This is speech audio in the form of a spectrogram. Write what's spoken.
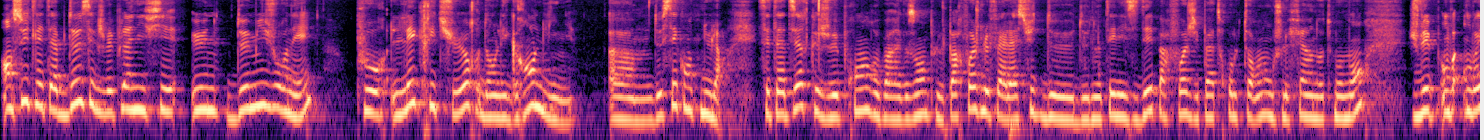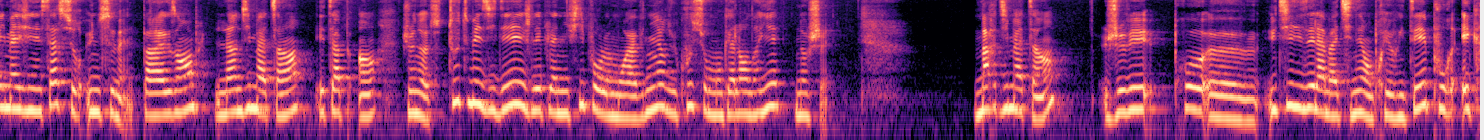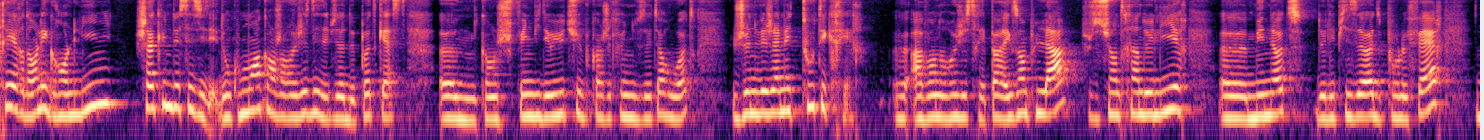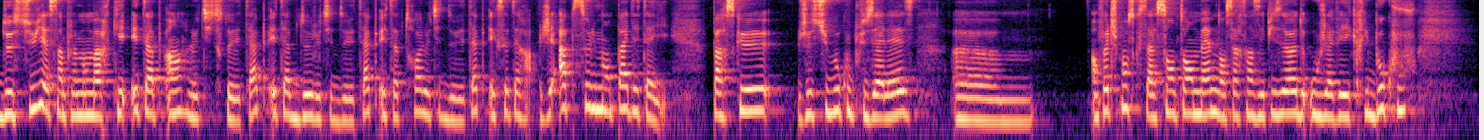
Ensuite, l'étape 2, c'est que je vais planifier une demi-journée pour l'écriture dans les grandes lignes. Euh, de ces contenus-là. C'est-à-dire que je vais prendre, par exemple, parfois je le fais à la suite de, noter les idées, parfois j'ai pas trop le temps, donc je le fais à un autre moment. Je vais, on, va, imaginer ça sur une semaine. Par exemple, lundi matin, étape 1, je note toutes mes idées et je les planifie pour le mois à venir, du coup, sur mon calendrier Notion. Mardi matin, je vais euh, utiliser la matinée en priorité pour écrire dans les grandes lignes chacune de ces idées. Donc moi, quand j'enregistre des épisodes de podcast, euh, quand je fais une vidéo YouTube, quand j'écris une newsletter ou autre, je ne vais jamais tout écrire. Euh, avant d'enregistrer. Par exemple, là, je suis en train de lire mes notes de l'épisode pour le faire. Dessus, il y a simplement marqué étape 1, le titre de l'étape, étape 2, le titre de l'étape, étape 3, le titre de l'étape, etc. J'ai absolument pas détaillé parce que je suis beaucoup plus à l'aise en fait, je pense que ça s'entend même dans certains épisodes où j'avais écrit beaucoup.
